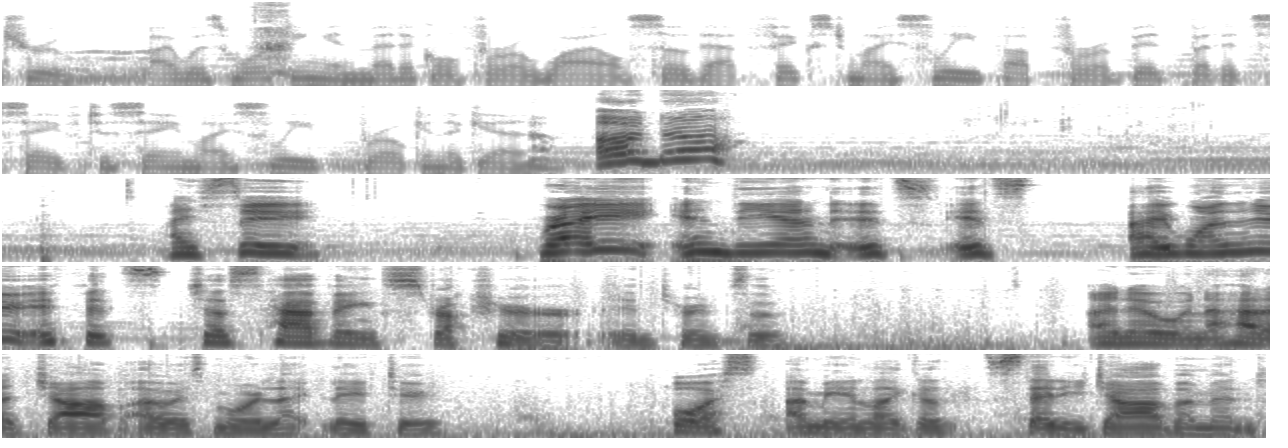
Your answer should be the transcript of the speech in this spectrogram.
True, I was working in medical for a while so that fixed my sleep up for a bit but it's safe to say my sleep broken again. Oh no! I see. Right in the end, it's it's. I wonder if it's just having structure in terms of. I know when I had a job, I was more likely to force. I mean, like a steady job. I meant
